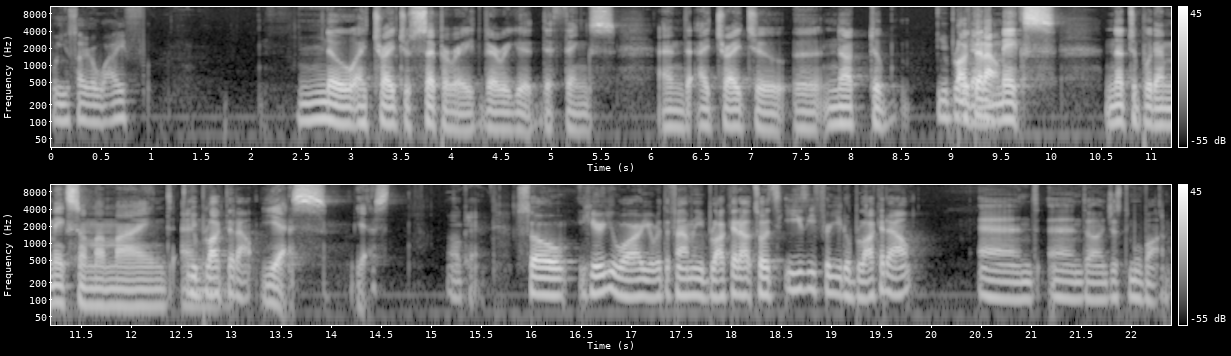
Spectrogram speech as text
when you saw your wife? No, I try to separate very good the things, and I try to uh, not to. You it a out. Mix, not to put a mix on my mind. And You blocked it out. Yes. Yes. Okay. So here you are. You're with the family. You block it out. So it's easy for you to block it out, and and uh, just move on.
